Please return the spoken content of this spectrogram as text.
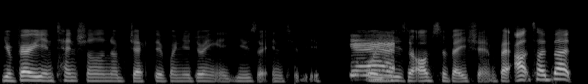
you're very intentional and objective when you're doing a user interview yeah. or user observation. But outside that,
